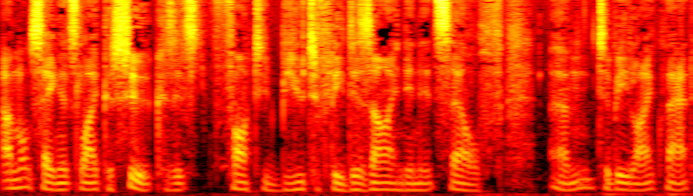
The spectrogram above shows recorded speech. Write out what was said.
I'm not saying it's like a souk because it's far too beautifully designed in itself um, to be like that.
